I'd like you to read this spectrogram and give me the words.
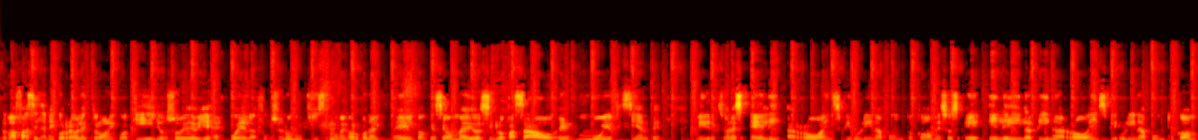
Lo más fácil es mi correo electrónico. Aquí yo soy de vieja escuela. Funciono muchísimo mejor con el email, que aunque sea un medio del siglo pasado, es muy eficiente. Mi dirección es eli.inspirulina.com. Eso es E-L-I latina, arroba inspirulina.com.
